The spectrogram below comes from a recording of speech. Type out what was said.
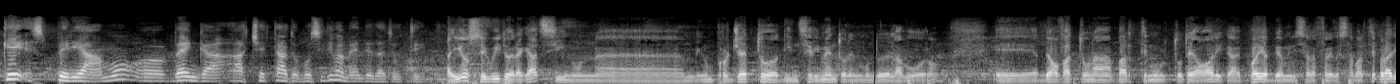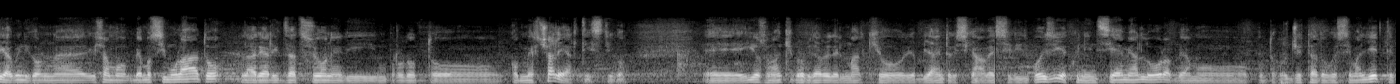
che speriamo eh, venga accettato positivamente da tutti. Io ho seguito i ragazzi in un, eh, in un progetto di inserimento nel mondo del lavoro, abbiamo fatto una parte molto teorica e poi abbiamo iniziato a fare questa parte pratica, quindi con, eh, diciamo, abbiamo simulato la realizzazione di un prodotto commerciale e artistico. Eh, io sono anche proprietario del marchio di abbigliamento che si chiama Vestiti di Poesia e quindi insieme a loro abbiamo appunto, progettato queste magliette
